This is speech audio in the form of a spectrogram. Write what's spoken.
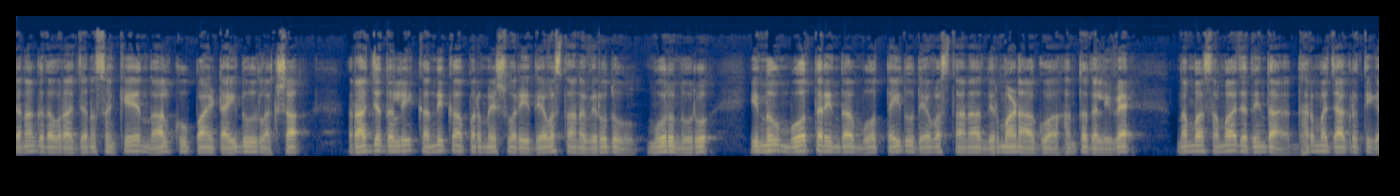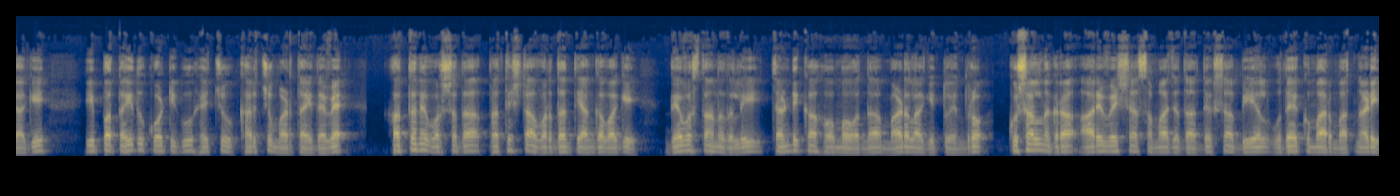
ಜನಾಂಗದವರ ಜನಸಂಖ್ಯೆ ನಾಲ್ಕು ಪಾಯಿಂಟ್ ಐದು ಲಕ್ಷ. ರಾಜ್ಯದಲ್ಲಿ ಕಂದಿಕಾ ಪರಮೇಶ್ವರಿ ದೇವಸ್ಥಾನವಿರುವುದು ಮೂರು ನೂರು, ಇನ್ನು ಮೂವತ್ತರಿಂದ ಮೂವತ್ತೈದು ದೇವಸ್ಥಾನ ನಿರ್ಮಾಣ ಆಗುವ ಹಂತದಲ್ಲಿವೆ. ನಮ್ಮ ಸಮಾಜದಿಂದ ಧರ್ಮ ಜಾಗೃತಿಗಾಗಿ ಇಪ್ಪತ್ತೈದು ಕೋಟಿಗೂ ಹೆಚ್ಚು ಖರ್ಚು ಮಾಡ್ತಾ ಇದ್ದೇವೆ. ಹತ್ತನೇ ವರ್ಷದ ಪ್ರತಿಷ್ಠಾ ವರ್ಧಂತಿ ಅಂಗವಾಗಿ ದೇವಸ್ಥಾನದಲ್ಲಿ ಚಂಡಿಕಾ ಹೋಮವನ್ನು ಮಾಡಲಾಗಿತ್ತು ಎಂದರು. ಕುಶಾಲನಗರ ಆರ್ಯವೇಶ ಸಮಾಜದ ಅಧ್ಯಕ್ಷ ಬಿಎಲ್ ಉದಯಕುಮಾರ್ ಮಾತನಾಡಿ,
